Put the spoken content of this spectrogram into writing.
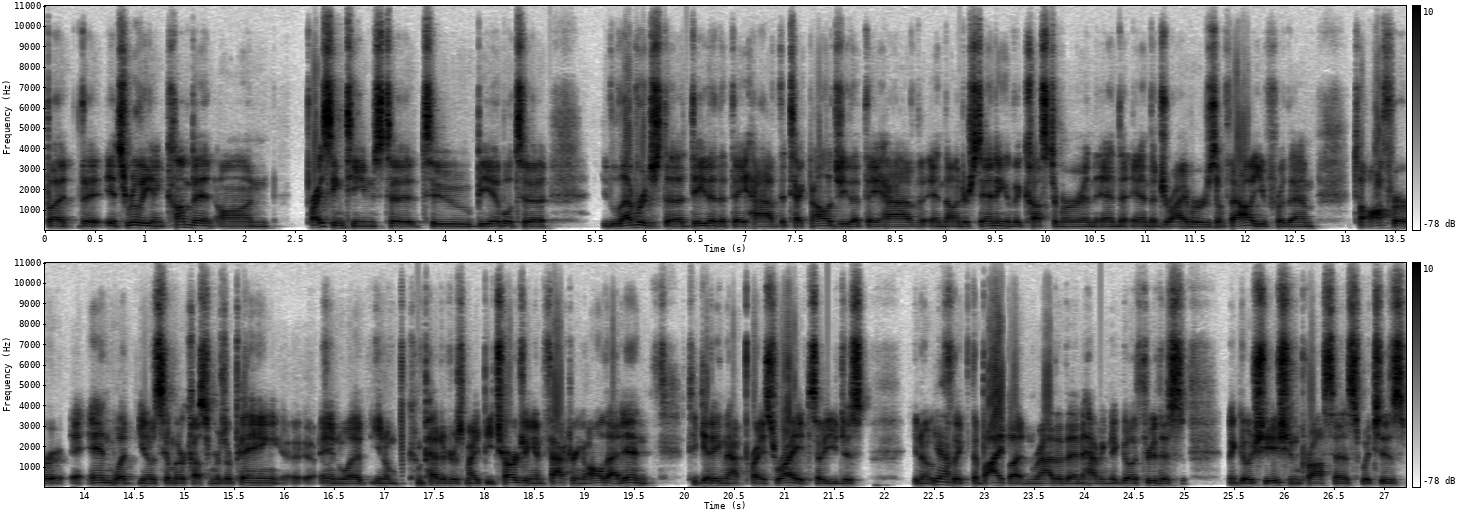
but the, it's really incumbent on pricing teams to to be able to leverage the data that they have, the technology that they have, and the understanding of the customer and and the, and the drivers of value for them to offer and what you know similar customers are paying uh, and what you know competitors might be charging and factoring all that in to getting that price right. So you just you know yeah. click the buy button rather than having to go through this negotiation process, which is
